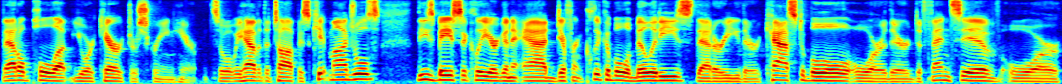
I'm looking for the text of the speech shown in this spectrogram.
that'll pull up your character screen here. So what we have at the top is kit modules. These basically are going to add different clickable abilities that are either castable or they're defensive or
